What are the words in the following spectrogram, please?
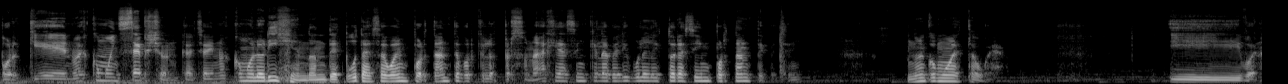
por qué. No es como Inception, ¿cachai? No es como el origen, donde puta esa weá es importante porque los personajes hacen que la película y la historia sea importante, ¿cachai? No es como esta weá. Y bueno,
